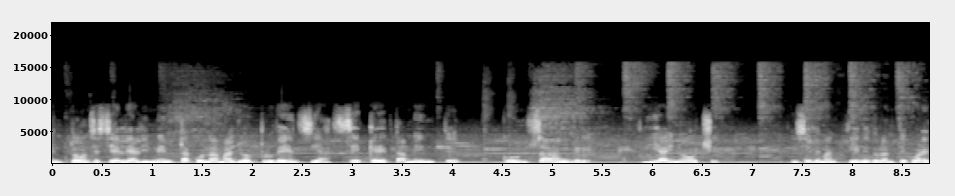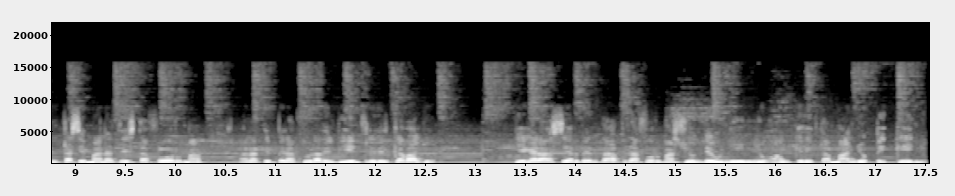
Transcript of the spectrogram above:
Entonces se le alimenta con la mayor prudencia, secretamente, con sangre, día y noche, y se le mantiene durante 40 semanas de esta forma a la temperatura del vientre del caballo. Llegará a ser verdad la formación de un niño, aunque de tamaño pequeño.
